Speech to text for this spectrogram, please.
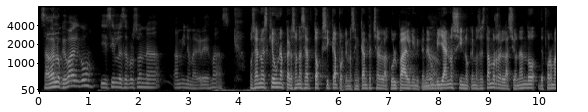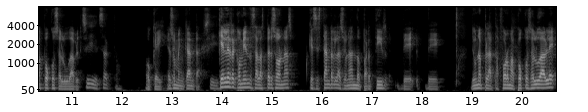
saber lo que valgo y decirle a esa persona, a mí no me agredes más. O sea, no es que una persona sea tóxica porque nos encanta echarle la culpa a alguien y tener un villano, sino que nos estamos relacionando de forma poco saludable. Sí, exacto. Ok, eso me encanta. ¿Qué le recomiendas a las personas que se están relacionando a partir de, de, una plataforma poco saludable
